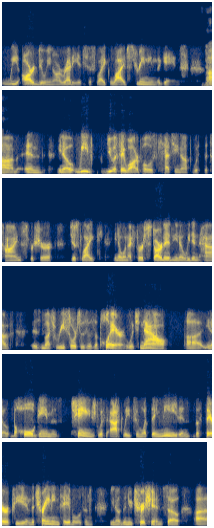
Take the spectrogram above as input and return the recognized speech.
we are doing already. It's just like live streaming the games. Yeah. Um, and you know, we've USA Water Polo is catching up with the times for sure just like you know when I first started, you know we didn't have as much resources as a player, which now uh, you know the whole game has changed with athletes and what they need and the therapy and the training tables and you know the nutrition. So uh,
